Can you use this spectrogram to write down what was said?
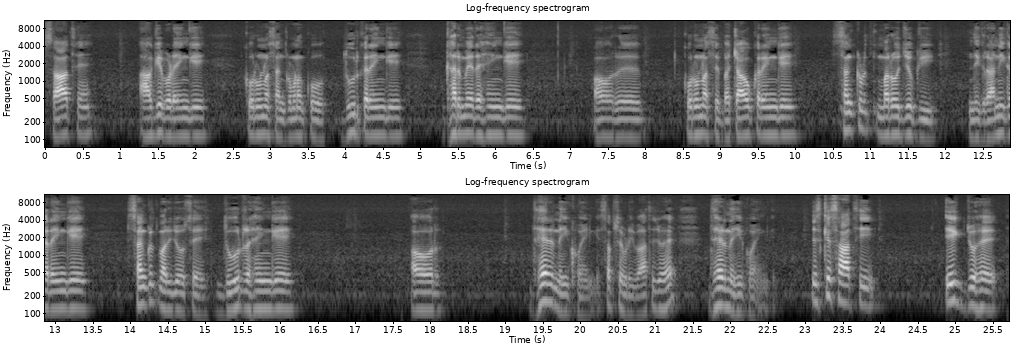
साथ हैं, आगे बढ़ेंगे, कोरोना संक्रमण को दूर करेंगे, घर में रहेंगे और कोरोना से बचाव करेंगे, संक्रमित मरीजों की निगरानी करेंगे, संक्रमित मरीजों से दूर रहेंगे और धैर्य नहीं खोएँगे। सबसे बड़ी बात है जो है, धैर्य नहीं खोएँगे। इसके साथ ही एक जो है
